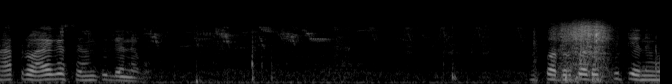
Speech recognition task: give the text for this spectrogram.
ভাত রয়ে গেছে আমি তুলে নেব। কদর কদর কুটিয়ে নেব।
